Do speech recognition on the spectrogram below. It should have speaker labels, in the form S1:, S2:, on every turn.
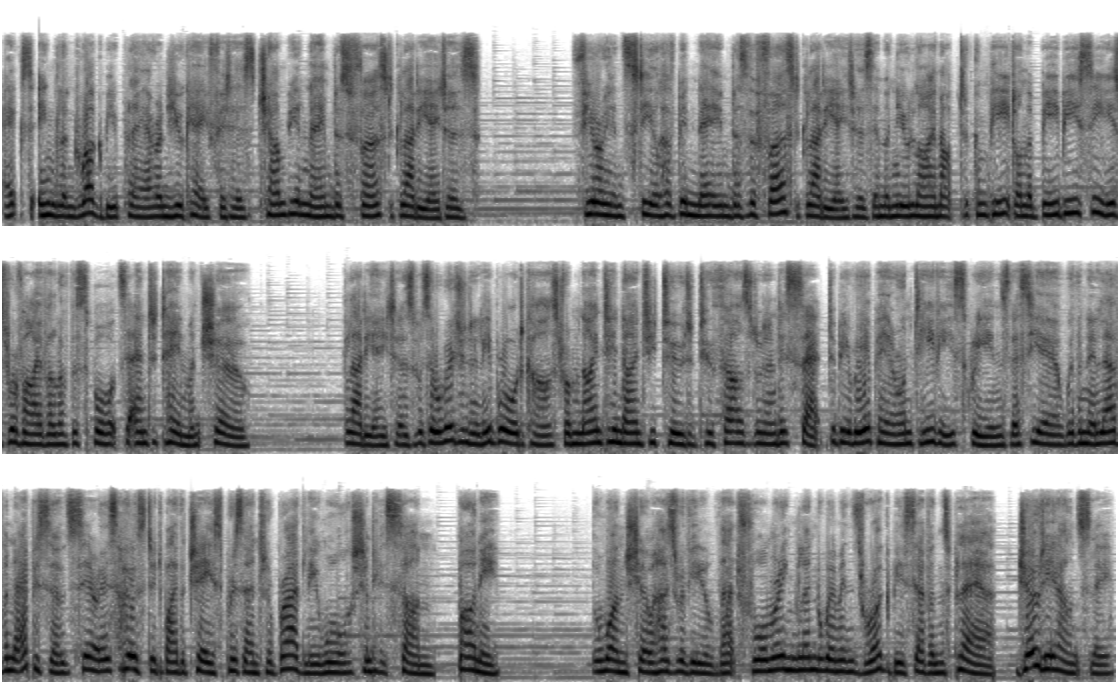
S1: ex-England rugby player and UK Fittest champion named as first gladiators. Fury and Steel have been named as the first gladiators in the new lineup to compete on the BBC's revival of the sports entertainment show. Gladiators was originally broadcast from 1992 to 2000 and is set to be reappear on TV screens this year with an 11-episode series hosted by the Chase presenter Bradley Walsh and his son, Barney. The One Show has revealed that former England women's rugby sevens player, Jodie Ounsley,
